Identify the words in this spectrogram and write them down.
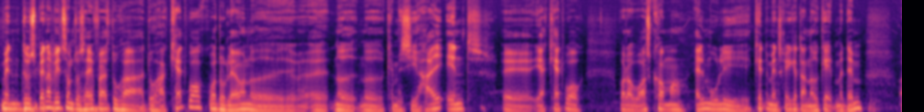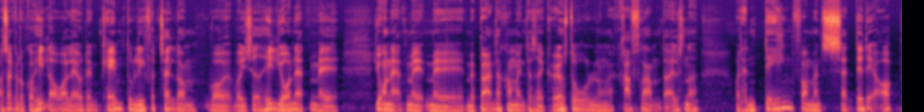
Men du spænder vidt, som du sagde før. Du har, du har catwalk, hvor du laver noget, øh, noget, noget kan man sige, high-end øh, ja, catwalk, hvor der jo også kommer alle mulige kendte mennesker, ikke at der er noget galt med dem, og så kan du gå helt over og lave den camp, du lige fortalte om, hvor, hvor I sidder helt jordnat med, jordnat med, med, med børn, der kommer ind, der sidder i kørestol, nogle af kraftramt og alt sådan noget. Hvordan delen får man sat det der op,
